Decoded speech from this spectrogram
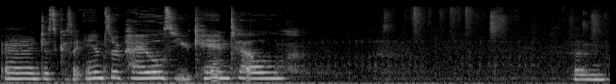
And just because I am so pale so you can tell. Um,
